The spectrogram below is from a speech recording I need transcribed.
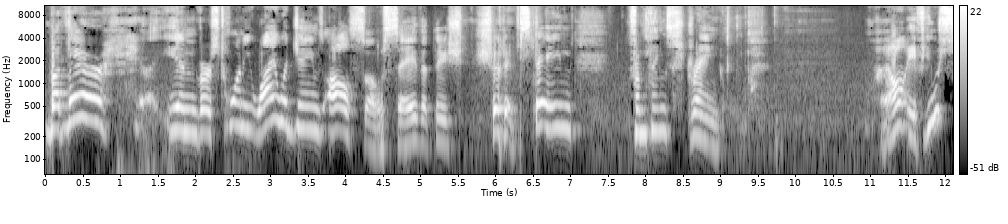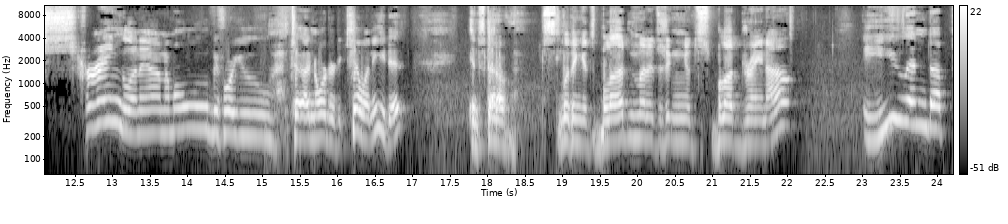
But there in verse 20, why would James also say that they sh- should abstain from things strangled? Well, if you strangle an animal before you, to, in order to kill and eat it, instead of slitting its blood and letting its blood drain out, you end up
